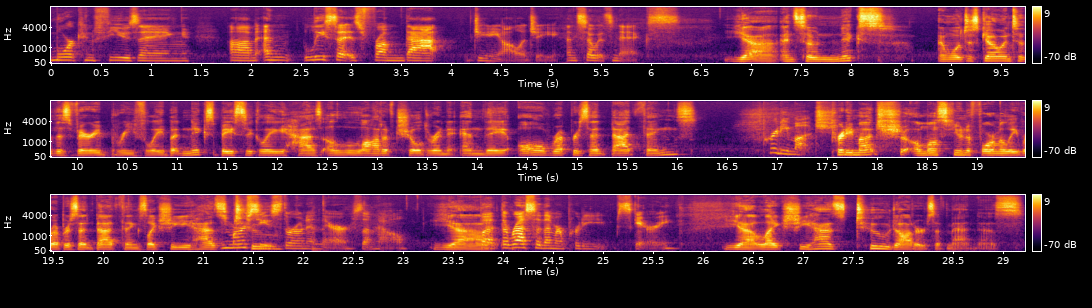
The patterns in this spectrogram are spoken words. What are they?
more confusing. Um, and Lyssa is from that genealogy, and so it's Nyx. Yeah, and so Nyx, and we'll just go into this very briefly, but Nyx basically has a lot of children and they all represent bad things. Pretty much. Pretty much, almost uniformly represent bad things. Like she has Mercy's two. thrown in there somehow. Yeah, But the rest of them are pretty scary. yeah, like she has two daughters of madness.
